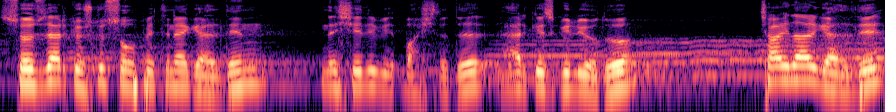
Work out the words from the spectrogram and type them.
Sözler Köşkü sohbetine geldin. Neşeli bir başladı. Herkes gülüyordu. Çaylar geldi.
